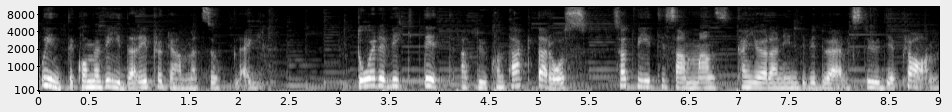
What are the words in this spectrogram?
och inte kommer vidare i programmets upplägg. Då är det viktigt att du kontaktar oss så att vi tillsammans kan göra en individuell studieplan.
